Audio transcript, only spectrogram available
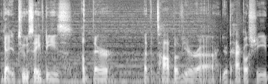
you got your two safeties up there at the top of your uh, your tackle sheet.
